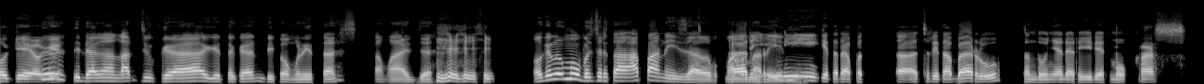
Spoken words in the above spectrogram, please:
Oke, oke. tidak ngangkat juga gitu kan di komunitas sama aja oke lu mau bercerita apa nih Zal malam hari, hari, ini, kita dapat eh, cerita baru tentunya dari Demokras.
